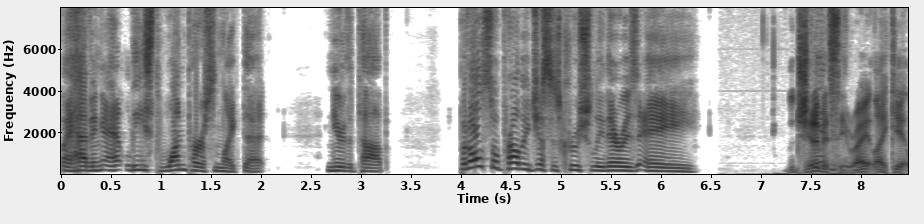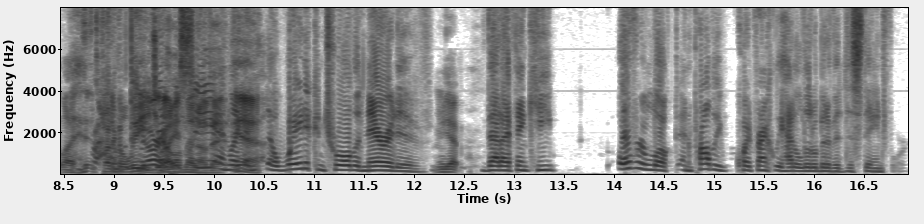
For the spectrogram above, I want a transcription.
by having at least one person like that near the top, but also probably just as crucially, there is a Legitimacy, right? Like it, like from the a league, PR right? of and like yeah. a, a way to control the narrative yep. that I think he overlooked and probably, quite frankly, had a little bit of a disdain for.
